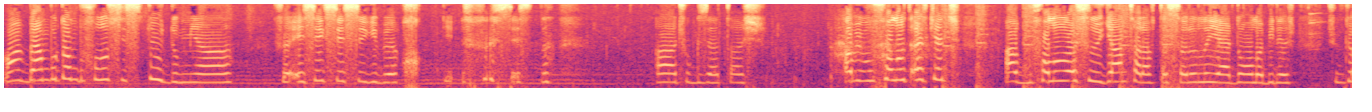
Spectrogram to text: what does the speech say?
Ama ben buradan bufalo sesi duydum ya. Şu esek sesi gibi. Sesli. Aa çok güzel taş. Abi bufalo derken ç- Abi bufalolar şu yan tarafta sarılı yerde olabilir. Çünkü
